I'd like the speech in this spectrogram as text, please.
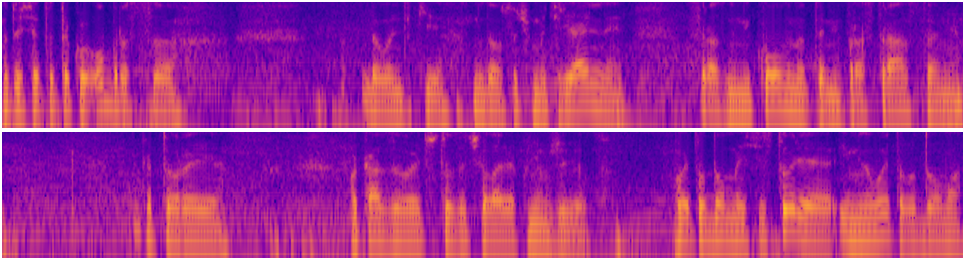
Ну, то есть это такой образ э, довольно-таки, ну, в данном случае, материальный, с разными комнатами, пространствами, которые показывают, что за человек в нем живет. У этого дома есть история, именно у этого дома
